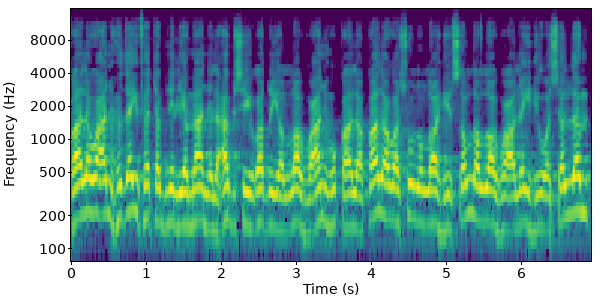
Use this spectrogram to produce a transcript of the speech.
قال وعن حذيفة بن اليمان العبسي رضي الله عنه قال قال رسول الله صلى الله عليه وسلم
